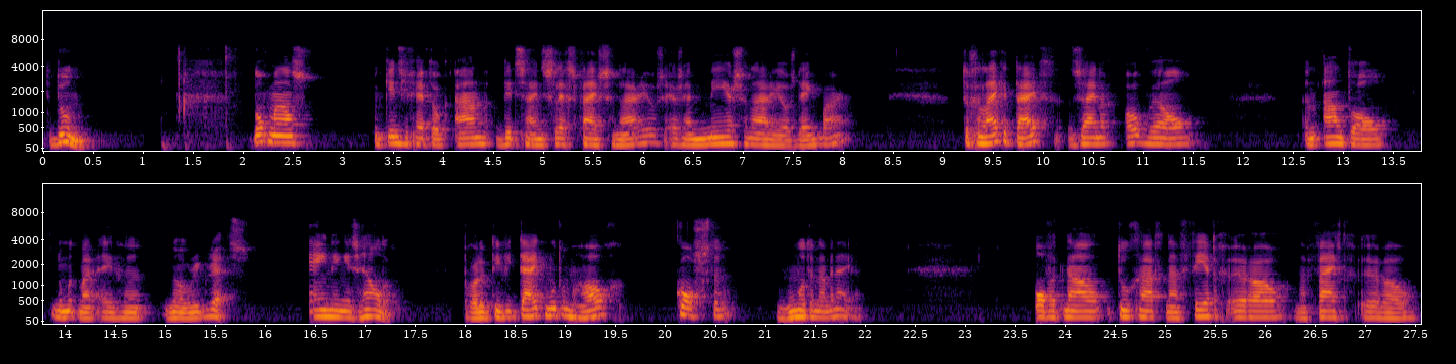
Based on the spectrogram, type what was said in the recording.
te doen. Nogmaals, McKinsey geeft ook aan, dit zijn slechts vijf scenario's. Er zijn meer scenario's denkbaar. Tegelijkertijd zijn er ook wel een aantal noem het maar even no regrets. Eén ding is helder. Productiviteit moet omhoog, kosten moeten naar beneden. Of het nou toegaat naar 40 euro, naar 50 euro,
